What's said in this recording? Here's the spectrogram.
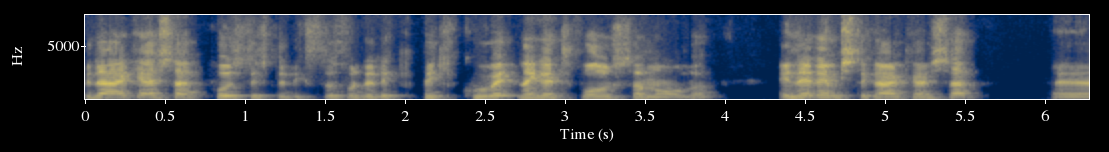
bir de arkadaşlar pozitif dedik, sıfır dedik. Peki kuvvet negatif olursa ne olur? E ne demiştik arkadaşlar? E,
